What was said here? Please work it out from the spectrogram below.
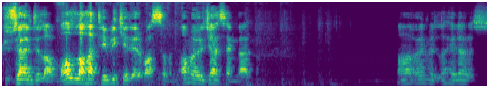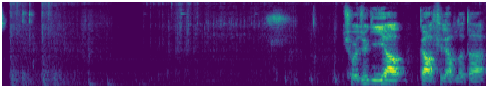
Güzeldi lan. Vallahi tebrik ederim aslanım. Ama öleceksin sen galiba. Aa ölmedi lan. Helal olsun. Çocuk iyi gafil avladı ha.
